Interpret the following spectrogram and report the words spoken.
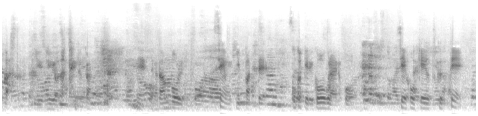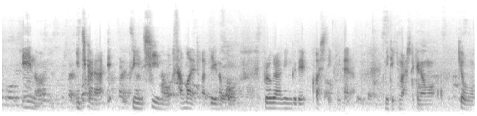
動かすという授業だったりとか,、ね、なんか段ボールにこう線を引っ張って 5×5 ぐらいのこう正方形を作って A の1からえ次の C の3までとかっていうのをこうプログラミングで動かしていくみたいな見てきましたけども今日も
